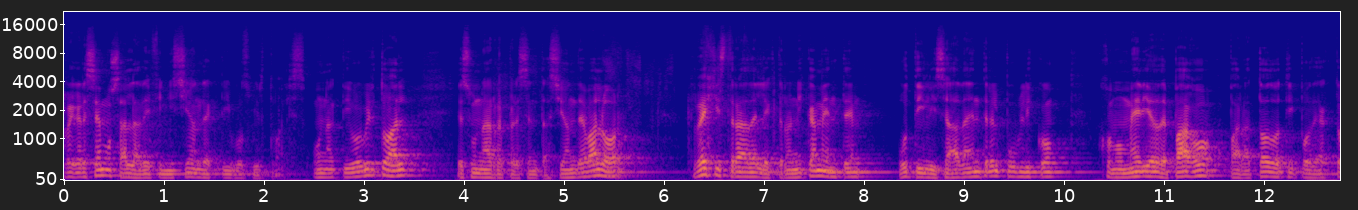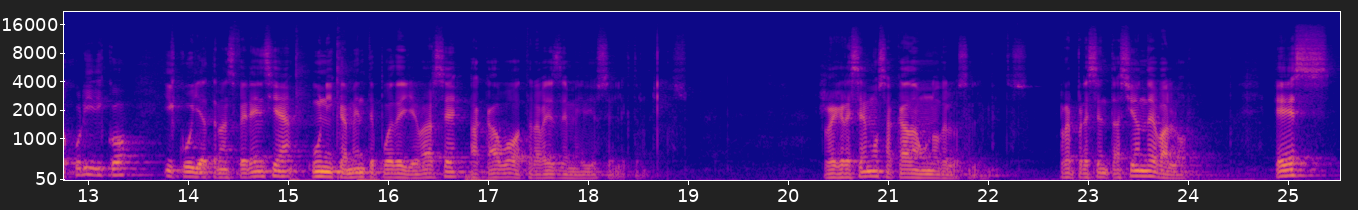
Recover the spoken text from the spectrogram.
regresemos a la definición de activos virtuales. Un activo virtual es una representación de valor registrada electrónicamente, utilizada entre el público como medio de pago para todo tipo de acto jurídico y cuya transferencia únicamente puede llevarse a cabo a través de medios electrónicos. Regresemos a cada uno de los elementos. Representación de valor. ¿Es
